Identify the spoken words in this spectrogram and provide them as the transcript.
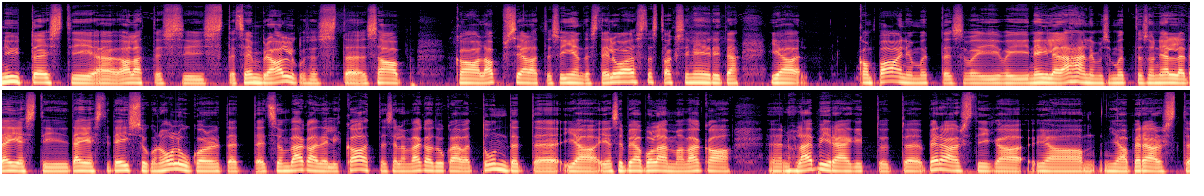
nüüd tõesti alates siis detsembri algusest saab ka lapsi alates viiendast eluaastast vaktsineerida ja kampaania mõttes või, või neile lähenemise mõttes on jälle täiesti, täiesti teistsugune olukord, et, et see on väga delikaatne, seal on väga tugevad tunded ja, ja see peab olema väga noh, läbi räägitud perearstiga ja, ja perearst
